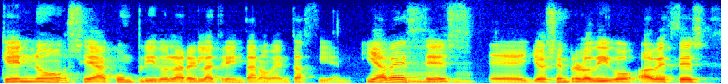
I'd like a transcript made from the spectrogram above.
que no se ha cumplido la regla 30-90-100. Y a veces, eh, yo siempre lo digo, a veces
